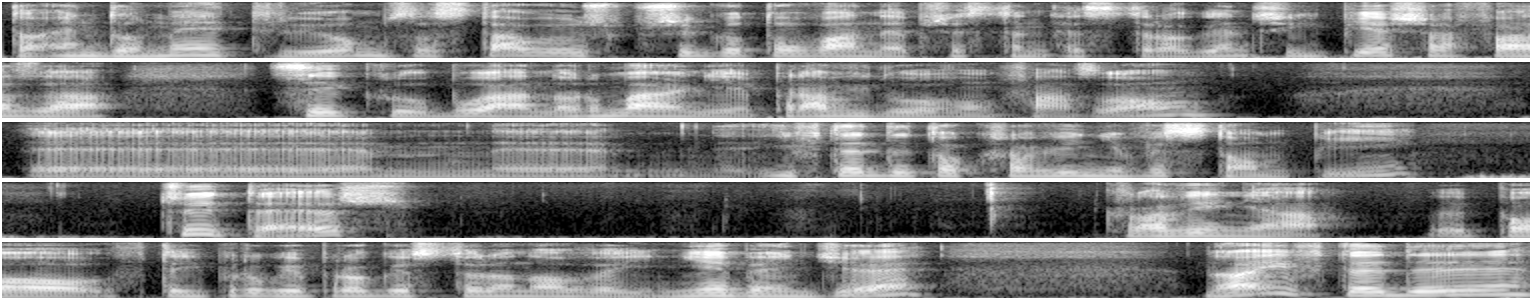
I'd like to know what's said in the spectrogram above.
to endometrium zostało już przygotowane przez ten estrogen, czyli pierwsza faza cyklu była normalnie prawidłową fazą i wtedy to krwawienie wystąpi, czy też krwawienia po, w tej próbie progesteronowej nie będzie, no i wtedy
